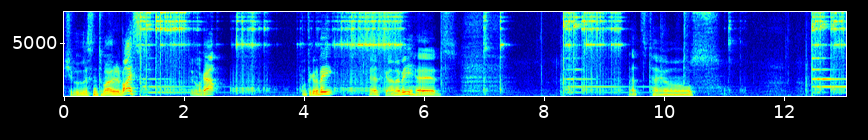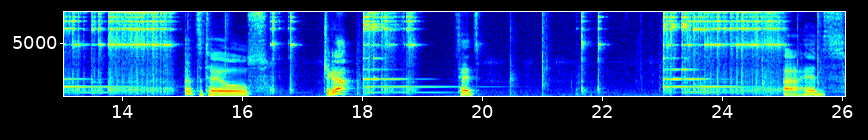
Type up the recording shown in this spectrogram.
should have listened to my own advice. Didn't look out. What's it gonna be? It's gonna be heads. That's tails. That's the tails. Check it out. It's heads. Uh, heads.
